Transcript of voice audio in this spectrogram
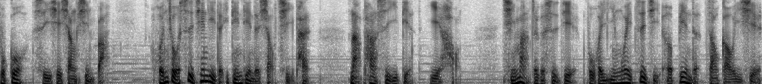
不过是一些相信吧，浑浊世间里的一点点的小期盼，哪怕是一点也好，起码这个世界不会因为自己而变得糟糕一些，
